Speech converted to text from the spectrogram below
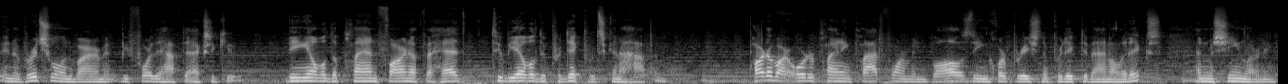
in a virtual environment before they have to execute. Being able to plan far enough ahead to be able to predict what's going to happen. Part of our order planning platform involves the incorporation of predictive analytics and machine learning.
